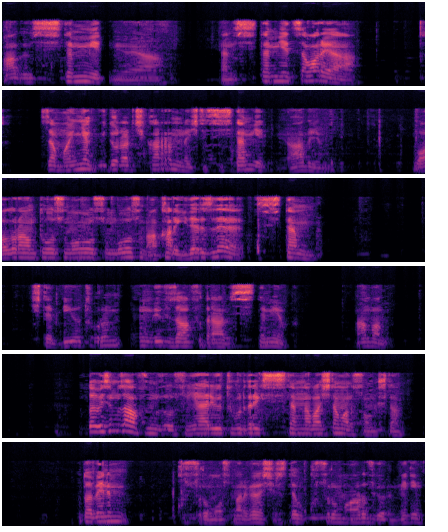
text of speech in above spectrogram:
Abi sistemim yetmiyor ya. Yani sistem yetse var ya. Size manyak videolar çıkarırım da işte sistem yetmiyor abicim. Valorant olsun o olsun bu olsun akar gideriz de sistem. İşte bir YouTuber'ın en büyük zaafıdır abi sistemi yok. Yapalım? Bu da bizim zaafımız olsun. Yani YouTuber direkt sistemle başlamadı sonuçta. Bu da benim kusurum olsun arkadaşlar. Siz de bu kusuru maruz görün. Ne diyeyim?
